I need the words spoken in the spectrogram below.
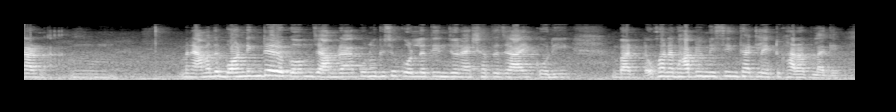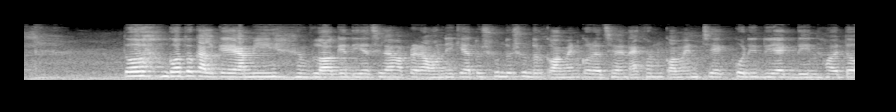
কারণ মানে আমাদের বন্ডিংটা এরকম যে আমরা কোনো কিছু করলে তিনজন একসাথে যাই, করি বাট ওখানে ভাবি মিসিং থাকলে একটু খারাপ লাগে। তো গতকালকে আমি ব্লগে দিয়েছিলাম, আপনারা অনেকে এত সুন্দর সুন্দর কমেন্ট করেছেন। এখন কমেন্ট চেক করি দুই একদিন, হয়তো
